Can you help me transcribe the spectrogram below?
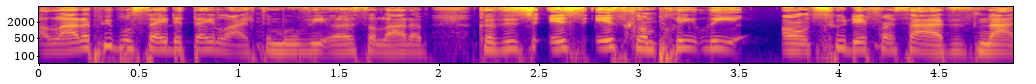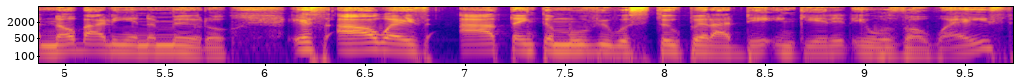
a lot of people say that they like the movie Us. A lot of because it's it's it's completely on two different sides. It's not nobody in the middle. It's always I think the movie was stupid. I didn't get it. It was a waste.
